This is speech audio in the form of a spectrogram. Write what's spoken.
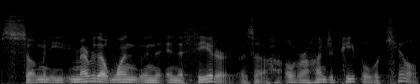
so many. Remember that one in the, in the theater? Was a, over 100 people were killed.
